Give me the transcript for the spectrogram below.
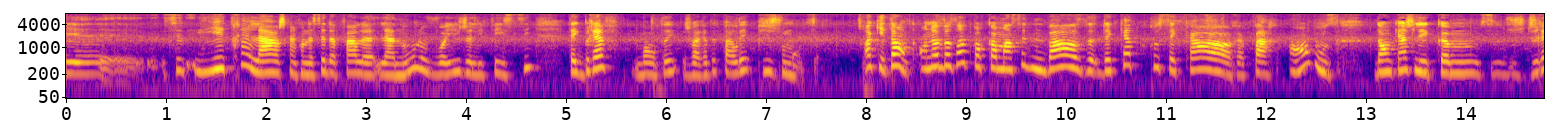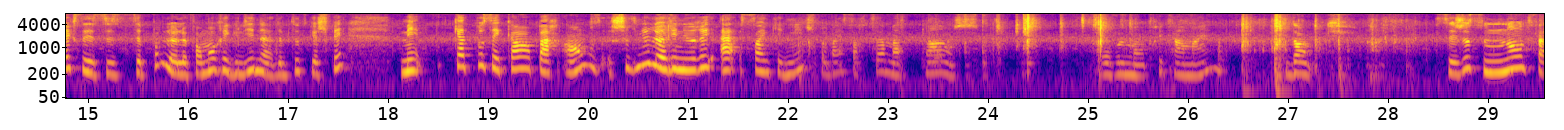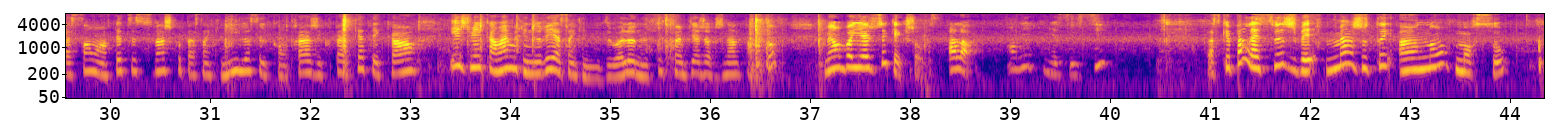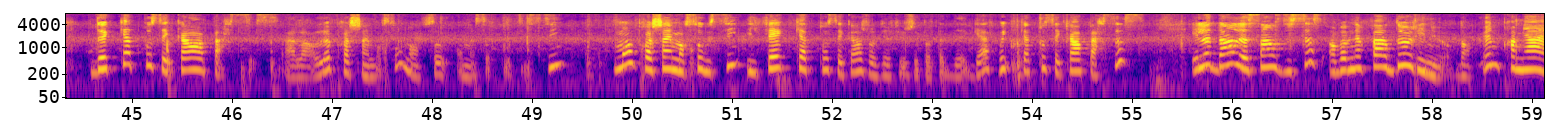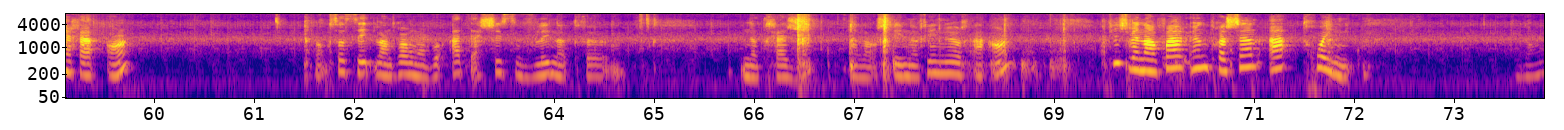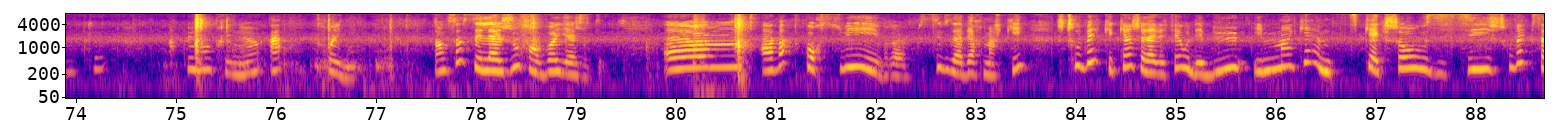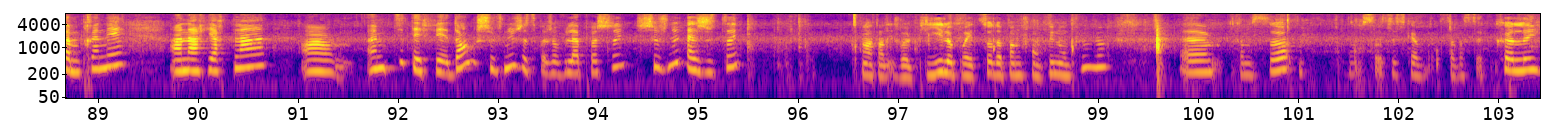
est, très large quand on essaie de faire l'anneau. Vous voyez, je l'ai fait ici. Fait bref, bon, je vais arrêter de parler, puis je vous montre ça. OK, donc, on a besoin pour commencer d'une base de 4 pouces et par 11. Donc, quand je l'ai comme, je dirais que c'est pas le, format régulier d'habitude que je fais, mais 4 pouces et par 11. Je suis venue le rainurer à 5,5. Je peux bien sortir ma planche pour vous le montrer quand même. Donc, c'est juste une autre façon. En fait, souvent, je coupe à 5,5. Là, c'est le contraire. J'ai coupé à 4 écarts et je viens quand même rainurer à 5,5. Voilà, nous c'est un piège original tantôt. Mais on va y ajouter quelque chose. Alors, on vient plier ça ici. Parce que par la suite, je vais m'ajouter un autre morceau de 4 pouces et quart par 6. Alors, le prochain morceau, donc ça, on met ça de côté ici. Mon prochain morceau aussi, il fait 4 pouces et quart. Je vais vérifier, je n'ai pas fait de gaffe. Oui, 4 pouces et quart par 6. Et là, dans le sens du 6, on va venir faire deux rainures. Donc, une première à 1. Donc, ça, c'est l'endroit où on va attacher, si vous voulez, notre, euh, notre ajout. Alors, je fais une rainure à 1. Puis, je vais en faire une prochaine à 3,5. Donc, une autre rainure à 3,5. Donc, ça, c'est l'ajout qu'on va y ajouter. Euh, avant de poursuivre, si vous avez remarqué, je trouvais que quand je l'avais fait au début, il me manquait un petit quelque chose ici. Je trouvais que ça me prenait en arrière-plan un, petit effet. Donc, je suis venue, je sais pas, je vais vous l'approcher, je suis venue ajouter. Attendez, je vais le plier là, pour être sûr de ne pas me tromper non plus. Là. Euh, comme ça. Donc, ça, c'est ce que ça va se coller.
